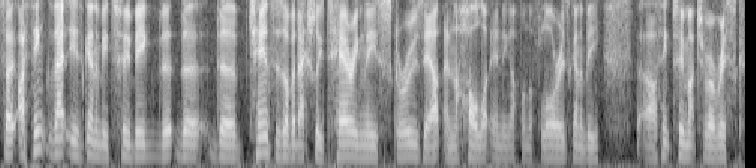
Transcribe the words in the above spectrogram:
so I think that is going to be too big. The the the chances of it actually tearing these screws out and the whole lot ending up on the floor is going to be, I think, too much of a risk.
